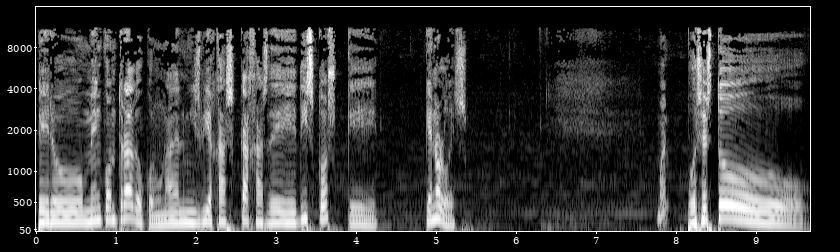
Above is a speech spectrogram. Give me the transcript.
Pero me he encontrado con una de mis viejas cajas de discos que, que no lo es. Bueno, pues esto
